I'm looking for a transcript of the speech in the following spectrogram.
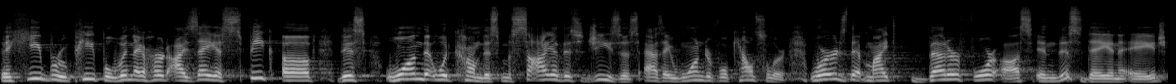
the Hebrew people when they heard Isaiah speak of this one that would come, this Messiah, this Jesus, as a wonderful counselor. Words that might better for us in this day and age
